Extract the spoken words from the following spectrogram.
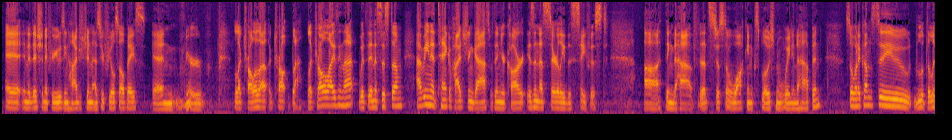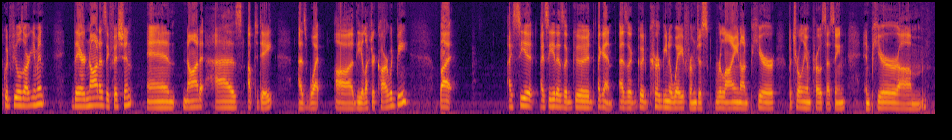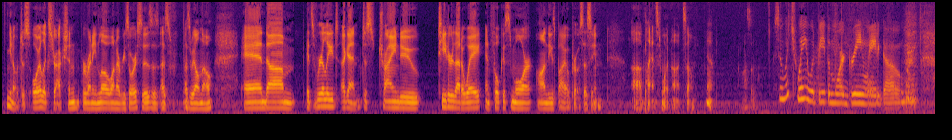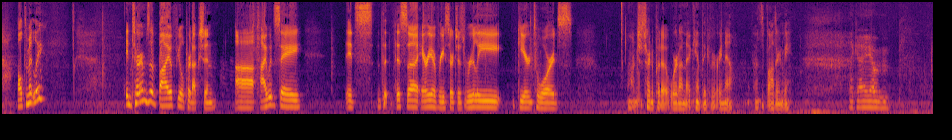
I- In addition, if you're using hydrogen as your fuel cell base and you're electroly- electro- blah, electrolyzing that within a system, having a tank of hydrogen gas within your car isn't necessarily the safest uh, thing to have. That's just a walking explosion waiting to happen. So when it comes to li- the liquid fuels argument, they're not as efficient and not as up to date as what uh, the electric car would be, but I see it. I see it as a good, again, as a good curbing away from just relying on pure petroleum processing and pure, um, you know, just oil extraction. We're running low on our resources, as as, as we all know, and um, it's really again just trying to teeter that away and focus more on these bioprocessing uh, plants and whatnot. So yeah, Awesome. So, which way would be the more green way to go? ultimately, in terms of biofuel production, uh, I would say it's th- this uh, area of research is really geared towards. oh, I'm just trying to put a word on it. I can't think of it right now. It's bothering me. Like a um,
